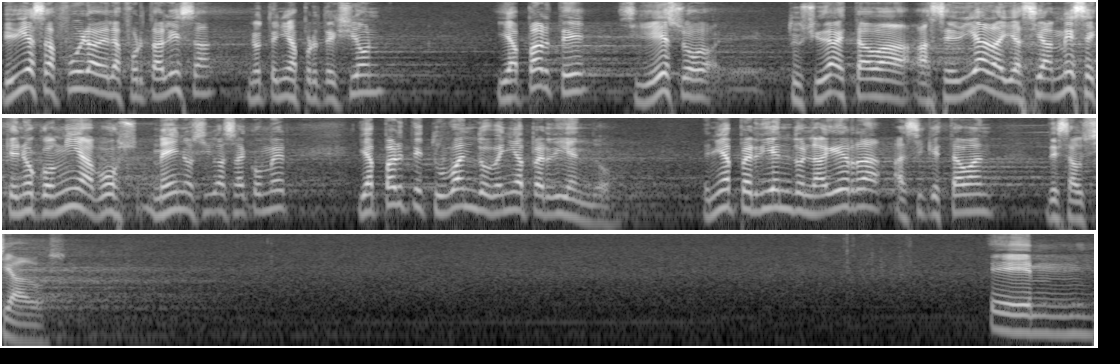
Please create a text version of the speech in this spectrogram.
vivías afuera de la fortaleza, no tenías protección. Y aparte, si eso, tu ciudad estaba asediada y hacía meses que no comía, vos menos ibas a comer. Y aparte tu bando venía perdiendo, venía perdiendo en la guerra, así que estaban desahuciados. Em,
